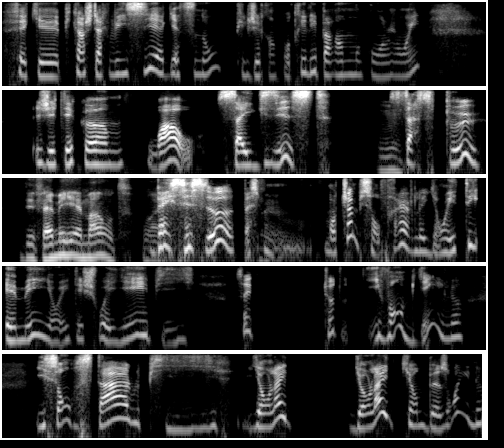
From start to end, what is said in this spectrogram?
Fait que, puis quand je suis arrivée ici à Gatineau, puis que j'ai rencontré les parents de mon conjoint, j'étais comme, waouh, ça existe. Mmh. Ça se peut. Des familles aimantes. Ben, c'est ça. Parce que mon chum et son frère, là, ils ont été aimés, ils ont été choyés, puis, tu sais, tout, ils vont bien, là. Ils sont stables, puis ils ont l'aide, ils ont l'aide qu'ils ont besoin, là.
